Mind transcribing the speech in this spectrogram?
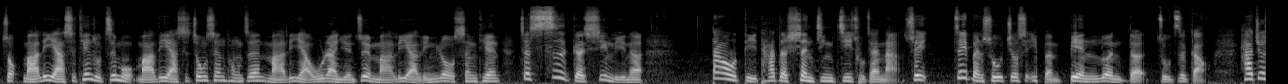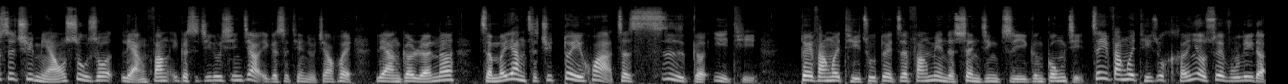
中玛利亚是天主之母，玛利亚是终身童贞，玛利亚无染原罪，玛利亚灵肉升天，这四个信里呢，到底它的圣经基础在哪？所以。这本书就是一本辩论的逐字稿，它就是去描述说两方，一个是基督新教，一个是天主教会，两个人呢怎么样子去对话这四个议题，对方会提出对这方面的圣经质疑跟攻击，这一方会提出很有说服力的、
